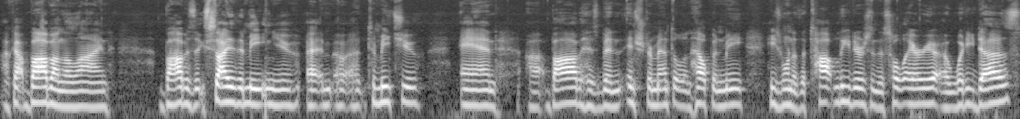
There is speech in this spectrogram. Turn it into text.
I've got Bob on the line. Bob is excited to meet you, uh, uh, to meet you, and uh, Bob has been instrumental in helping me. He's one of the top leaders in this whole area of what he does.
